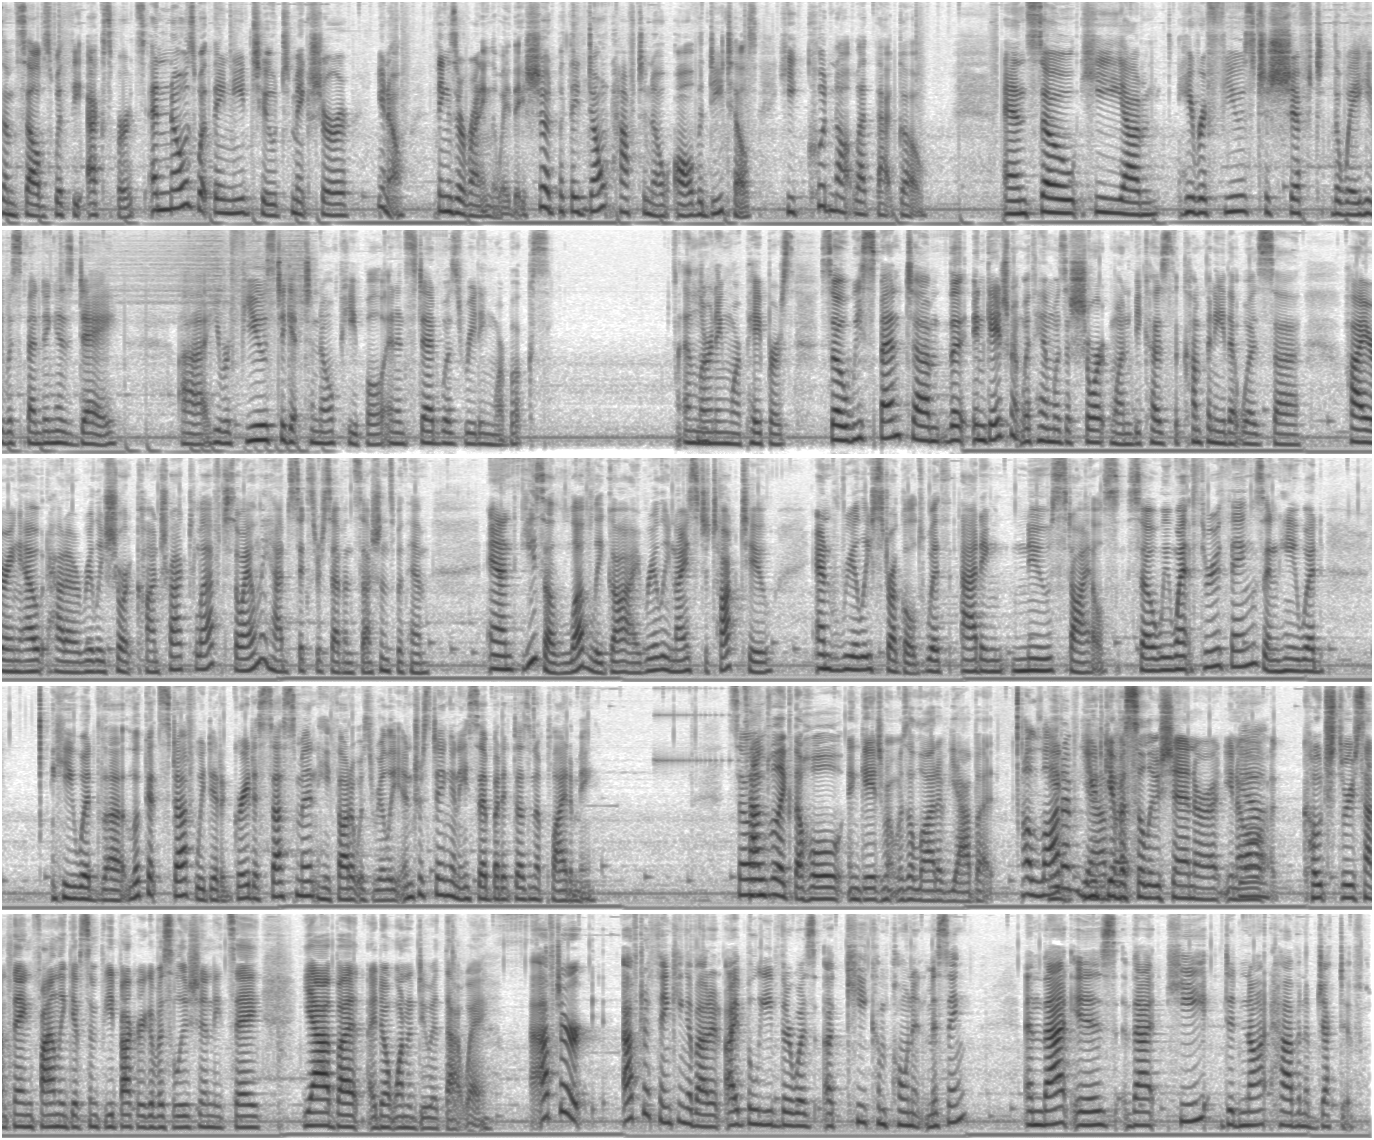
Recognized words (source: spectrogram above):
themselves with the experts and knows what they need to to make sure, you know, things are running the way they should, but they don't have to know all the details. He could not let that go. And so he um, he refused to shift the way he was spending his day. Uh, he refused to get to know people and instead was reading more books and learning more papers. So we spent um, the engagement with him was a short one because the company that was uh, hiring out had a really short contract left. So I only had six or seven sessions with him. And he's a lovely guy, really nice to talk to, and really struggled with adding new styles. So we went through things and he would he would uh, look at stuff. We did a great assessment. He thought it was really interesting and he said, "But it doesn't apply to me." So Sounded like the whole engagement was a lot of yeah, but a lot of yeah, you'd give a solution or you know Yeah. coach through something, finally give some feedback or give a solution. He'd say, "Yeah, but I don't want to do it that way." after after thinking about it, I believe there was a key component missing, and that is that he did not have an objective.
